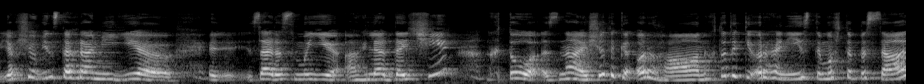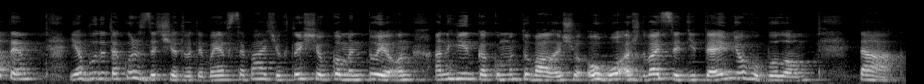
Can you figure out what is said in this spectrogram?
якщо в інстаграмі є е, зараз мої глядачі, Хто знає, що таке орган, хто такі органісти, можете писати. Я буду також зачитувати, бо я все бачу, хто ще коментує. Он Ангелінка коментувала, що ого, аж 20 дітей в нього було. Так,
